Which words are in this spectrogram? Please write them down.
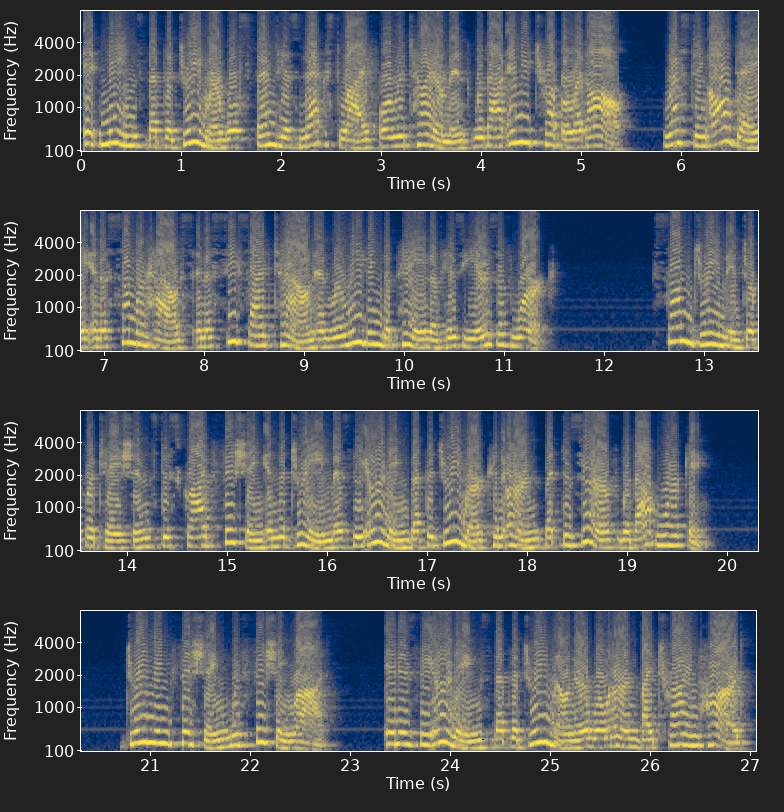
It means that the dreamer will spend his next life or retirement without any trouble at all, resting all day in a summer house in a seaside town and relieving the pain of his years of work. Some dream interpretations describe fishing in the dream as the earning that the dreamer can earn but deserve without working. Dreaming fishing with fishing rod. It is the earnings that the dream owner will earn by trying hard,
